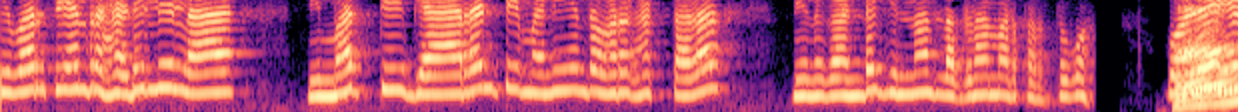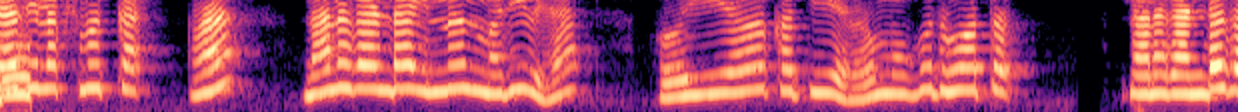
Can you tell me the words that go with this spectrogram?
ಈ ವರ್ಷ ಏನ್ರ ಹಡಿಲಿಲ್ಲ ನಿಮ್ಮ ಅತ್ತಿ ಗ್ಯಾರಂಟಿ ಮನೆಯಿಂದ ಹೊರಗೆ ಹಾಕ್ತಾಳ ನಿನ್ನ ಗಂಡಗೆ ಇನ್ನೊಂದ್ ಲಗ್ನ ಮಾಡ್ತಾರ ತಗೋ ಒಳ್ಳೆ ಹೇಳ್ದಿ ಲಕ್ಷ್ಮಕ್ಕ ಹಾ ನನ್ನ ಗಂಡ ಇನ್ನೊಂದ್ ಮದುವೆ ಅಯ್ಯೋ ಕತಿಯ ಮುಗಿದು ಹೋತ. ನನ್ನ ಗಂಡಗ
